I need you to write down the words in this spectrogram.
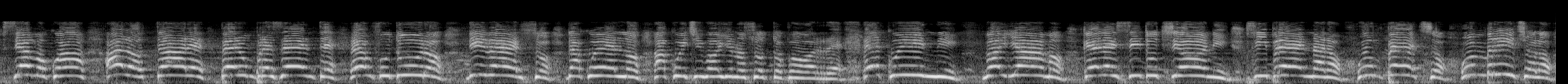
siamo qua a lottare per un presente e un futuro diverso da quello a cui ci vogliono sottoporre. E quindi vogliamo che le istituzioni si prendano un pezzo, un briciolo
